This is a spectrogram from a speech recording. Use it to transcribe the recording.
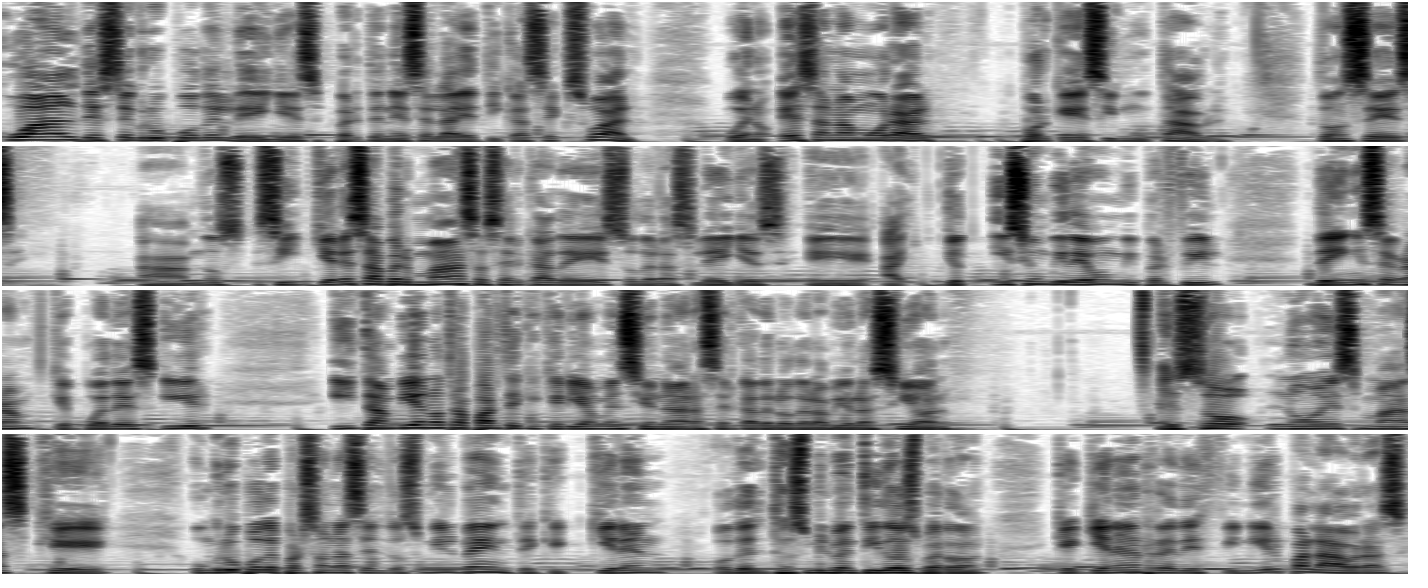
cuál de este grupo de leyes pertenece la ética sexual? Bueno, es a la moral porque es inmutable. Entonces, ah, si quieres saber más acerca de eso, de las leyes, eh, yo hice un video en mi perfil de Instagram que puedes ir. Y también otra parte que quería mencionar acerca de lo de la violación eso no es más que un grupo de personas del 2020 que quieren, o del 2022, perdón, que quieren redefinir palabras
